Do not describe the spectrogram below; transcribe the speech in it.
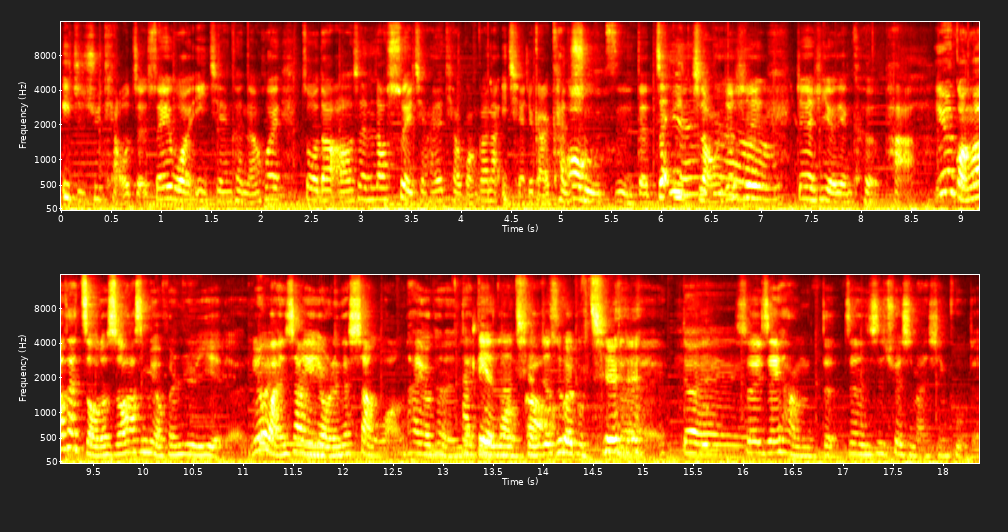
一直去调整。所以我以前可能会做到哦，甚至到睡前还在调广告，那一起来就赶快看数字的这一种，就是真的是有点可怕。因为广告在走的时候，它是没有分日夜的，因为晚上也有人在上网，他有可能在他点了钱就是会不见。对。所以这一行的真的是确实蛮辛苦的。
